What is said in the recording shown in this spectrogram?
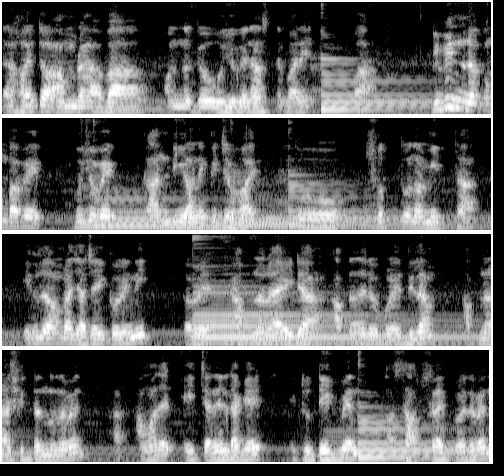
তা হয়তো আমরা বা অন্য কেউ হুজুগে নাচতে পারে বা বিভিন্ন রকমভাবে গুজবে কান দিয়ে অনেক কিছু হয়, তো সত্য না মিথ্যা এগুলো আমরা যাচাই করিনি তবে আপনারা এইটা আপনাদের উপরে দিলাম, আপনারা সিদ্ধান্ত নেবেন, আর আমাদের এই চ্যানেলটাকে একটু দেখবেন আর সাবস্ক্রাইব করে দেবেন।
